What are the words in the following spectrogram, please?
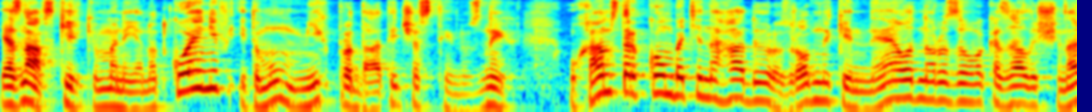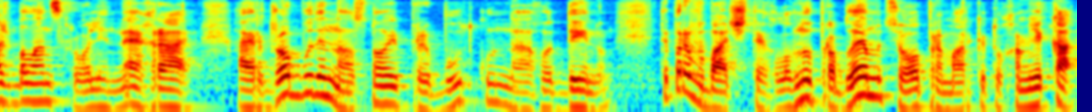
Я знав, скільки в мене є ноткоїнів, і тому міг продати частину з них. У Hamster Combat, нагадую, розробники неодноразово казали, що наш баланс ролі не грає. Airdrop буде на основі прибутку на годину. Тепер ви бачите головну проблему цього премаркету хам'яка.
